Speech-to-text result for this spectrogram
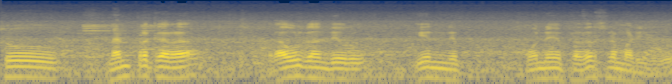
ಸೊ ನನ್ನ ಪ್ರಕಾರ ರಾಹುಲ್ ಗಾಂಧಿಯವರು ಏನು ಮೊನ್ನೆ ಪ್ರದರ್ಶನ ಮಾಡಿದರು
